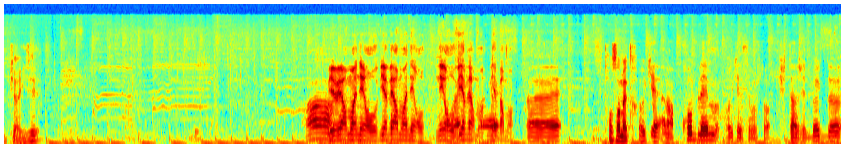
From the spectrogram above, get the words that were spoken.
Coup de pierre aiguisé. Ah, Viens vers moi, Nero. Viens vers moi, Nero. Nero, Ouais, viens vers moi. ouais. Viens vers moi. euh, 300 mètres. ok, alors problème. Ok, c'est bon, je te vois. Putain, j'ai le bug de.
